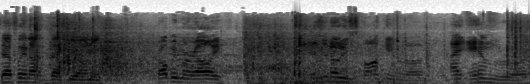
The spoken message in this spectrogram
Definitely not Vecchione. Probably Morelli. He doesn't know what he's talking about. I am the roar.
